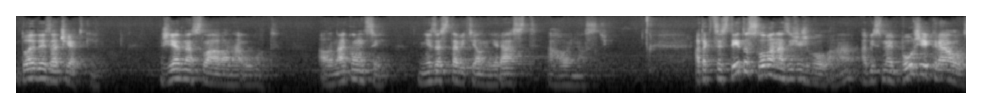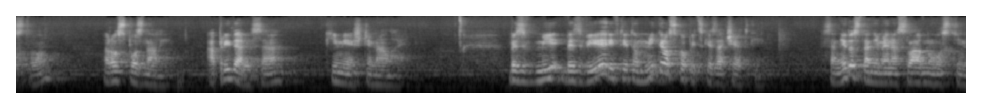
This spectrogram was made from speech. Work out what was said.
Bledé začiatky. Žiadna sláva na úvod ale na konci nezastaviteľný rast a hojnosť. A tak cez tieto slova nás Ježiš volá, aby sme Božie kráľovstvo rozpoznali a pridali sa, kým je ešte malé. Bez, bez viery v tieto mikroskopické začiatky sa nedostaneme na slávnu hostinu,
